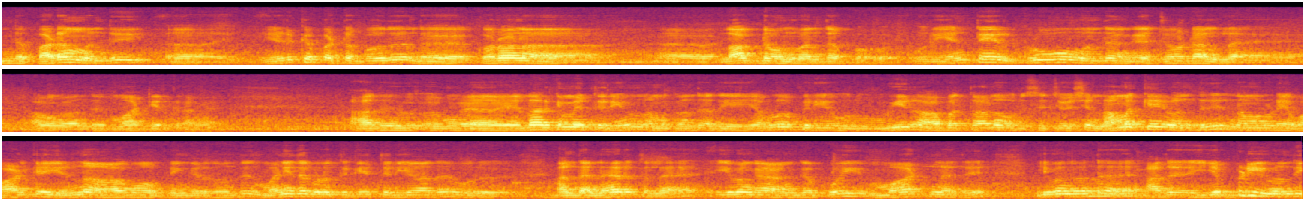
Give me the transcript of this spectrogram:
இந்த படம் வந்து எடுக்கப்பட்ட போது அந்த கொரோனா லாக்டவுன் வந்தப்போ ஒரு என்டையர் க்ரூவும் வந்து அங்கே ஜோர்டானில் அவங்க வந்து மாட்டியிருக்கிறாங்க. அது உங்க எல்லாருக்குமே தெரியும். நமக்கு வந்து அது எவ்வளோ பெரிய ஒரு உயிர் ஆபத்தான ஒரு சுச்சுவேஷன் நமக்கே வந்து நம்மளுடைய வாழ்க்கை என்ன ஆகும் அப்படிங்கிறது வந்து மனித குலத்துக்கே தெரியாத ஒரு அந்த நேரத்தில் இவங்க அங்கே போய் மாட்டினது. இவங்க வந்து அதை எப்படி வந்து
